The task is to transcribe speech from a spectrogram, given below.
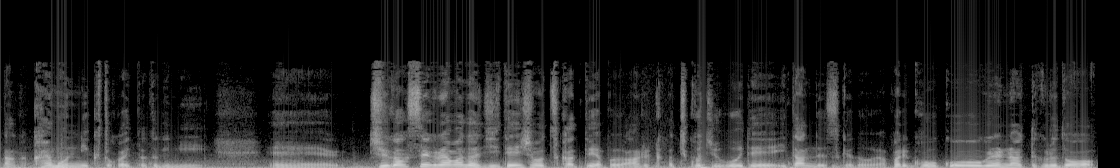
ー、なんか買い物に行くとか行った時に、えー、中学生ぐらいまでは自転車を使ってやっぱあるあちこち動いていたんですけどやっぱり高校ぐらいになってくると、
